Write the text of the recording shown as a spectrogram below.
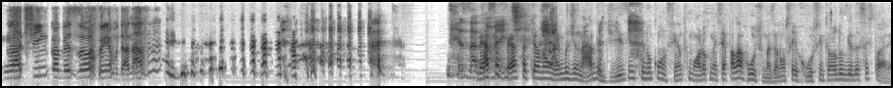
em latim com a pessoa, não ia mudar nada. Exatamente. Nessa festa que eu não lembro de nada, dizem que no concentro uma hora eu comecei a falar russo, mas eu não sei russo, então eu duvido dessa história.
